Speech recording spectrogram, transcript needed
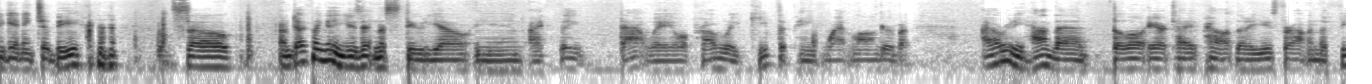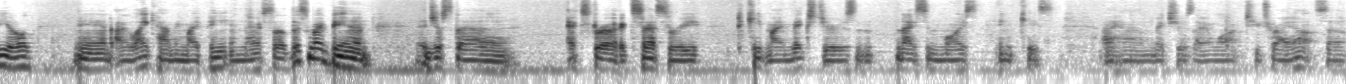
beginning to be. so I'm definitely going to use it in the studio, and I think that way it will probably keep the paint wet longer. But I already have that, the little airtight palette that I use for out in the field, and I like having my paint in there. So this might be an, just a extra accessory to keep my mixtures nice and moist in case I have mixtures I want to try out. So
